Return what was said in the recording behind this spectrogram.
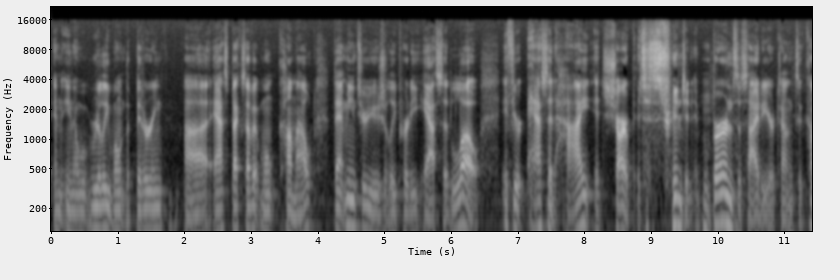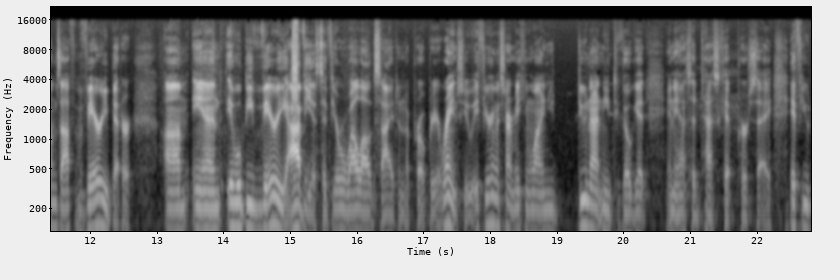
and you know really won't the bittering uh, aspects of it won't come out, that means you're usually pretty acid low. If you're acid high, it's sharp, it's astringent, it hmm. burns the side of your tongue, so it comes off very bitter. Um, and it will be very obvious if you're well outside an appropriate range. You, if you're going to start making wine, you do not need to go get an acid test kit per se. If you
